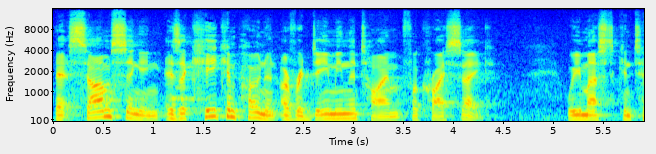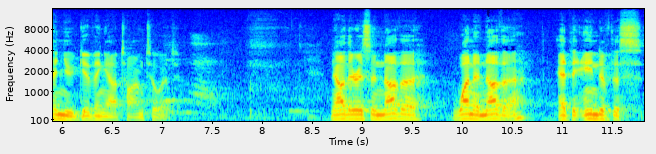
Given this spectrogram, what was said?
that psalm singing is a key component of redeeming the time for Christ's sake we must continue giving our time to it. Now, there is another one another at the end of this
